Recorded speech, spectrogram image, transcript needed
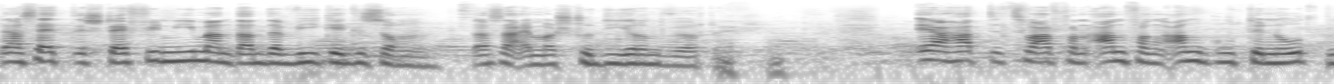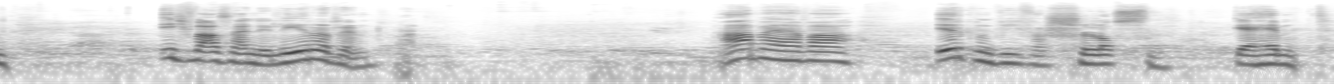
Das hätte Steffi niemand an der Wiege gesungen, dass er einmal studieren würde. Er hatte zwar von Anfang an gute Noten. Ich war seine Lehrerin. Aber er war irgendwie verschlossen, gehemmt,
